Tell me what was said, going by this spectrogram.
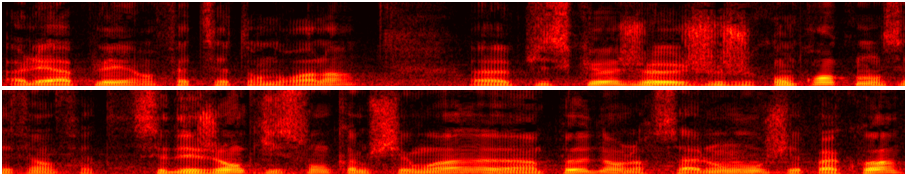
aller appeler en fait cet endroit-là, euh, puisque je, je, comprends comment c'est fait en fait. C'est des gens qui sont comme chez moi, euh, un peu dans leur salon, ou je sais pas quoi.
